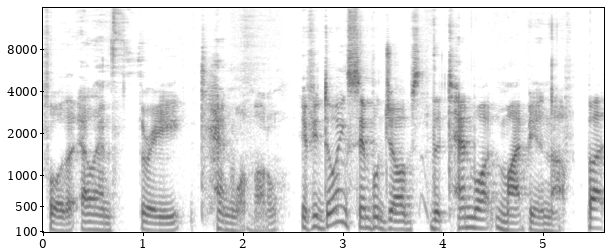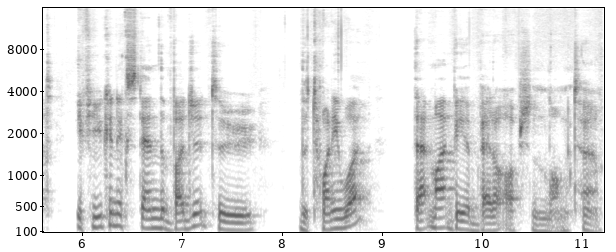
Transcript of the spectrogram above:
for the LM3 10 watt model. If you're doing simple jobs, the 10 watt might be enough, but if you can extend the budget to the 20 watt, that might be a better option long term.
